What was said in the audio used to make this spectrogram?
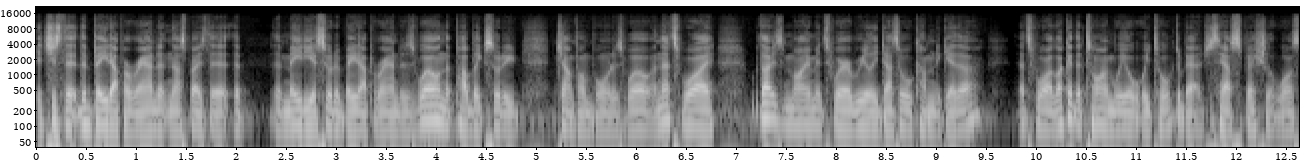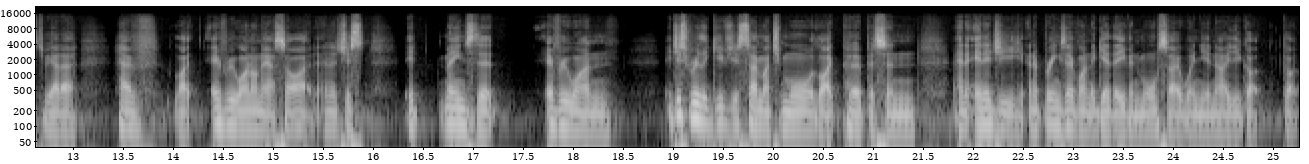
it's just the, the beat up around it, and I suppose the, the the media sort of beat up around it as well, and the public sort of jump on board as well, and that's why those moments where it really does all come together. That's why, like at the time, we all, we talked about just how special it was to be able to have like everyone on our side, and it just it means that everyone. It just really gives you so much more like purpose and, and energy, and it brings everyone together even more so when you know you got got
